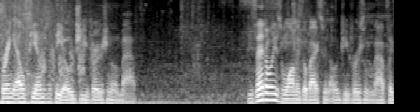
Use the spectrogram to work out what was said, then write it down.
bring LTMs with the OG version of the map? Because I'd always want to go back to an OG version of the map, like,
